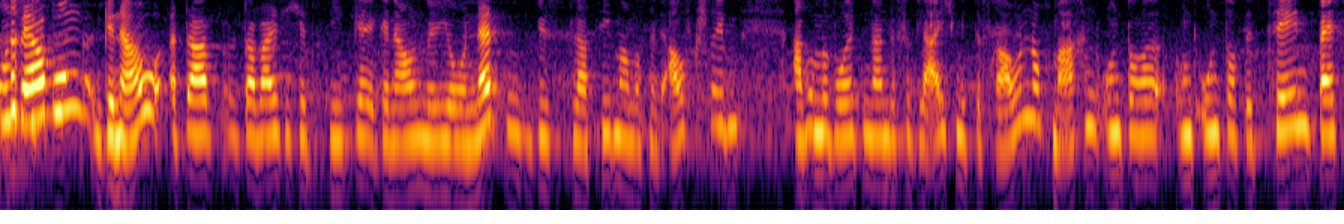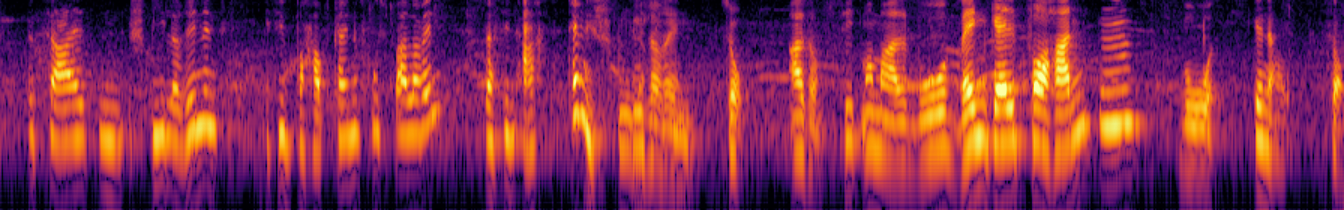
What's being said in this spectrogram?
Und Werbung, genau. Da, da weiß ich jetzt die ge- genauen Millionen nicht. Bis Platz 7 haben wir es nicht aufgeschrieben. Aber wir wollten dann den Vergleich mit den Frauen noch machen. Unter, und unter den zehn bestbezahlten Spielerinnen ist überhaupt keine Fußballerin. Das sind acht Tennisspielerinnen. Spielerin. So, Also, sieht man mal, wo, wenn Geld vorhanden, wo. genau. So,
